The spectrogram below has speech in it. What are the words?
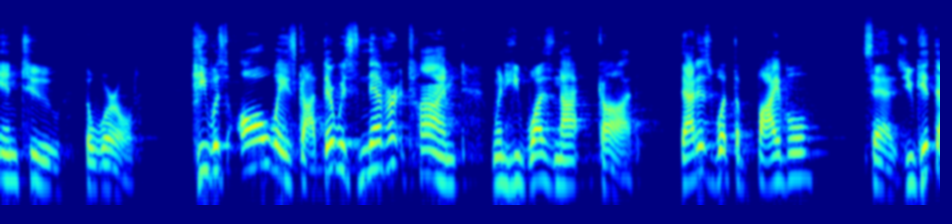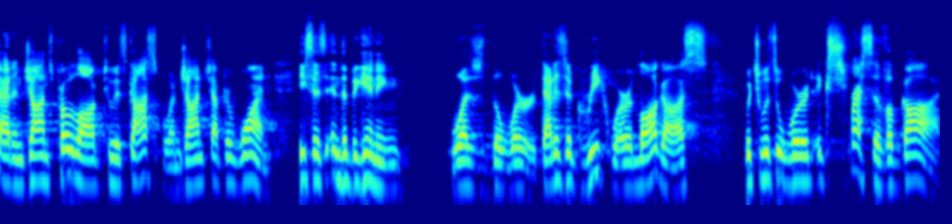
into the world. He was always God. There was never a time when he was not God. That is what the Bible says. You get that in John's prologue to his gospel in John chapter 1. He says, In the beginning was the Word. That is a Greek word, logos, which was a word expressive of God.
